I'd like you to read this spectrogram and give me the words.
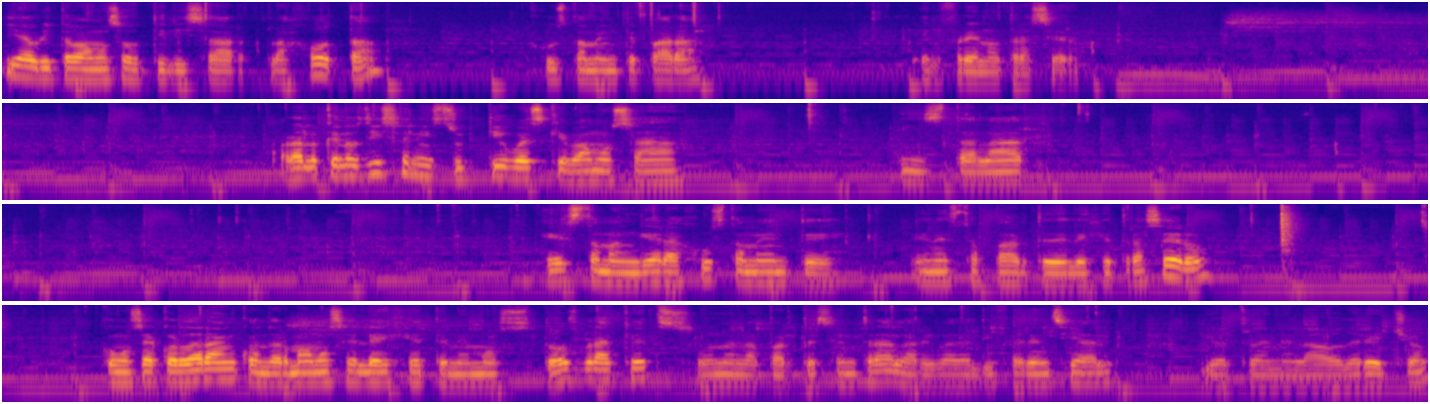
y ahorita vamos a utilizar la J justamente para el freno trasero. Ahora lo que nos dice el instructivo es que vamos a instalar esta manguera justamente en esta parte del eje trasero. Como se acordarán, cuando armamos el eje tenemos dos brackets, uno en la parte central, arriba del diferencial, y otro en el lado derecho.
